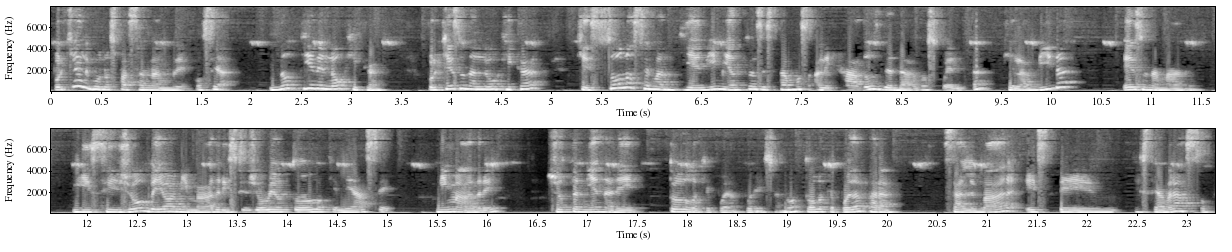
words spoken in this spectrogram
¿Por qué algunos pasan hambre? O sea, no tiene lógica, porque es una lógica que solo se mantiene mientras estamos alejados de darnos cuenta que la vida es una madre. Y si yo veo a mi madre y si yo veo todo lo que me hace mi madre, yo también haré todo lo que pueda por ella, ¿no? Todo lo que pueda para salvar este, este abrazo,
